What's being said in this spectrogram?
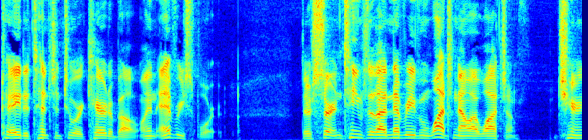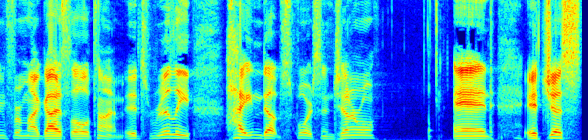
paid attention to or cared about in every sport. There's certain teams that I never even watched. Now I watch them, cheering for my guys the whole time. It's really heightened up sports in general, and it just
